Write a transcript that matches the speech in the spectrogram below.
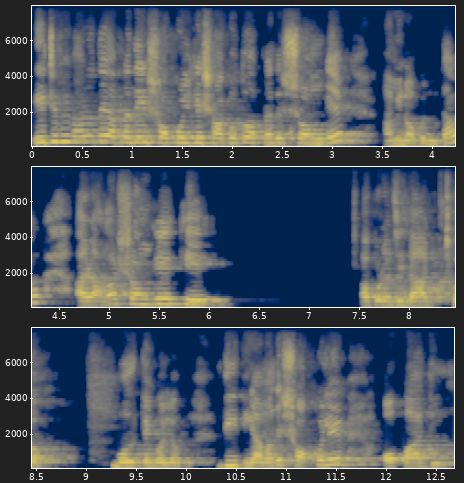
ইটিভি ভারতে আপনাদের সকলকে স্বাগত, আপনাদের সঙ্গে আমি নবনীতা। আর আমার সঙ্গে কে? অপরাজিতা আঢ্য, বলতে হলো। দিদি, আমাদের সকলের অপাদি,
